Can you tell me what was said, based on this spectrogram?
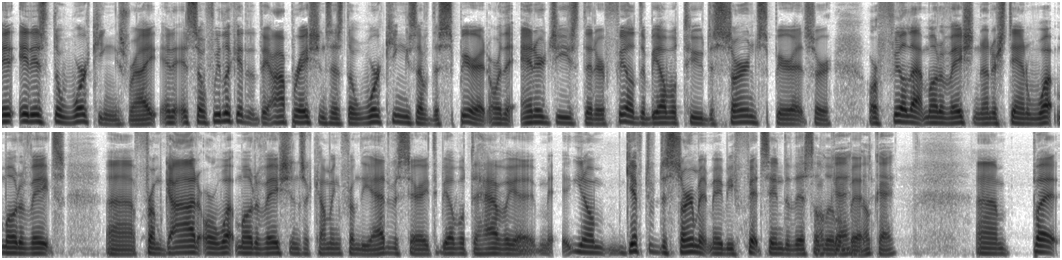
it, it is the workings, right? And, so if we look at the operations as the workings of the spirit or the energies that are filled to be able to discern spirits or or feel that motivation, understand what motivates uh, from God or what motivations are coming from the adversary to be able to have a you know gift of discernment maybe fits into this a okay, little bit. Okay. Um, but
